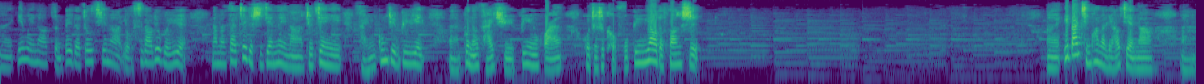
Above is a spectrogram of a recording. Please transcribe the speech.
嗯，因为呢，准备的周期呢有四到六个月，那么在这个时间内呢，就建议采用工具避孕，嗯，不能采取避孕环或者是口服避孕药的方式。嗯，一般情况的了解呢，嗯，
